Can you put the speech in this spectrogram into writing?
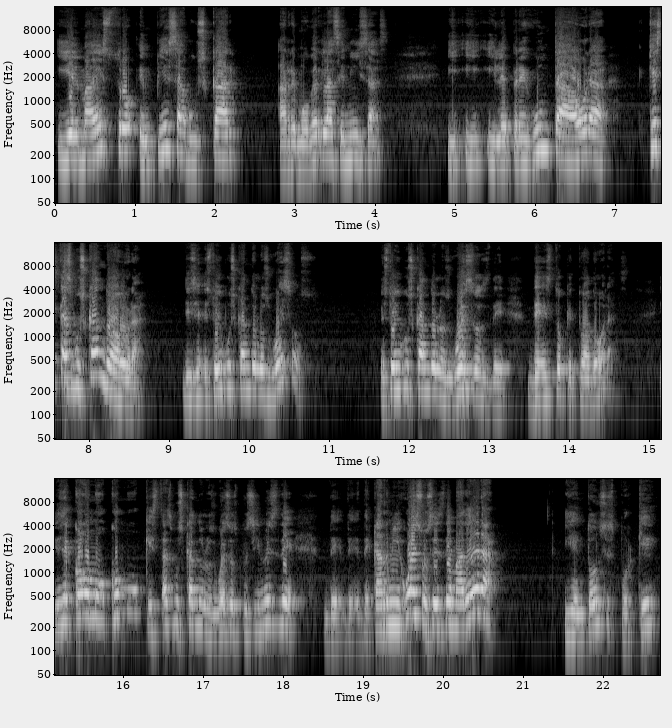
y el maestro empieza a buscar, a remover las cenizas y, le pregunta ahora, ¿qué estás buscando ahora? Dice, estoy buscando los huesos. Estoy buscando los huesos de, esto que tú adoras. dice, ¿cómo? ¿Cómo que estás buscando los huesos? Pues si no es de, de, de carne y huesos, es de madera. Y entonces, ¿por qué?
